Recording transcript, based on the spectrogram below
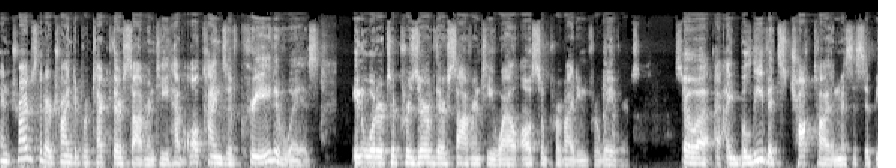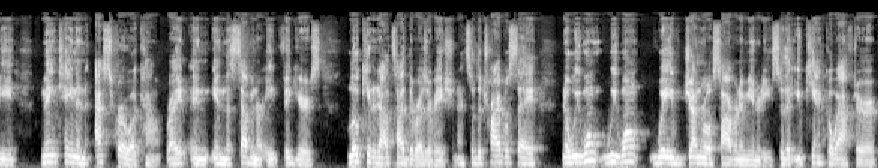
And tribes that are trying to protect their sovereignty have all kinds of creative ways in order to preserve their sovereignty while also providing for waivers. So uh, I, I, believe it's Choctaw in Mississippi maintain an escrow account, right, in, in the seven or eight figures located outside the reservation. And so the tribe will say, no, we won't, we won't waive general sovereign immunity so that you can't go after,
